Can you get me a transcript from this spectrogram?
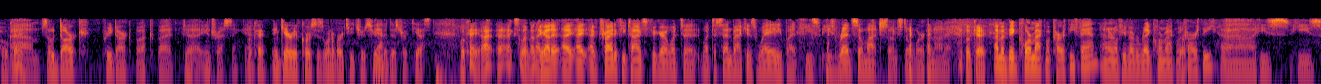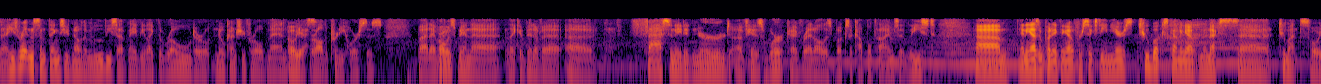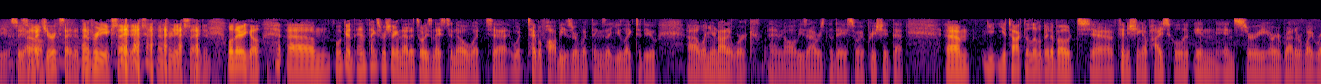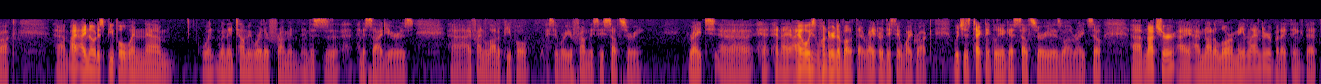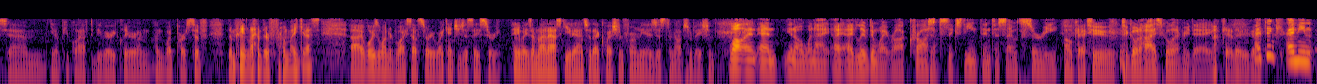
Okay. Um, so dark, pretty dark book, but Yeah. uh, interesting. Yeah. Okay. And Gary, of course, is one of our teachers here in the district. Yes. Okay. Uh, excellent. Okay. I got it. I, I've tried a few times to figure out what to what to send back his way, but he's he's read so much, so I'm still working on it. Okay. I'm a big Cormac McCarthy fan. I don't know if you've ever read Cormac Nope. McCarthy. Uh, he's he's uh, he's written some things you'd know the movies of, maybe like The Road or No Country for Old Men. Oh, yes. Or All the Pretty Horses. But I've Right. always been uh, like a bit of a, a fascinated nerd of his work. I've read all his books a couple times at least. Um, and he hasn't put anything out for 16 years. Two books coming out in the next uh, two months. Oh, yeah. So, yeah, I bet you're excited. I'm pretty excited. I'm pretty excited. well, there you go. Um, well, good, and thanks for sharing that. It's always nice to know what uh, what type of hobbies or what things that you like to do uh, when you're not at work and all these hours in the day. So I appreciate that. Um, you, you talked a little bit about uh, finishing up high school in in Surrey, or rather White Rock. Um, I, I notice people when um, when when they tell me where they're from, and, and this is a, an aside here, is uh, I find a lot of people. I say where you're from, they say South Surrey right? Uh, and I, I always wondered about that, right? Or they say White Rock, which is technically, I guess, South Surrey as well, right? So uh, I'm not sure. I, I'm not a Lower Mainlander, but I think that um, you know people have to be very clear on, on what parts of the mainland they're from. I guess uh, I've always wondered why South Surrey. Why can't you just say Surrey? Anyways, I'm not asking you to answer that question for me. It's just an observation. Well, and and you know when I I, I lived in White Rock, crossed Yeah. 16th into South Surrey Okay. to to go to high school every day. Okay, there you go. I think I mean,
